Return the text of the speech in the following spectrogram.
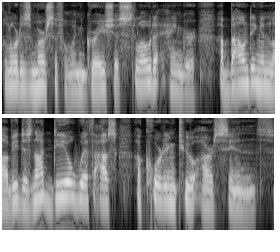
the Lord is merciful and gracious, slow to anger, abounding in love. He does not deal with us according to our sins.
